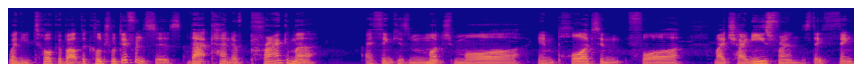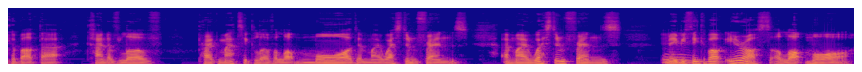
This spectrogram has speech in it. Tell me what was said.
when you talk about the cultural differences, that kind of pragma, I think, is much more important for my Chinese friends. They think about that kind of love, pragmatic love, a lot more than my Western friends. And my Western friends maybe mm. think about Eros a lot more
